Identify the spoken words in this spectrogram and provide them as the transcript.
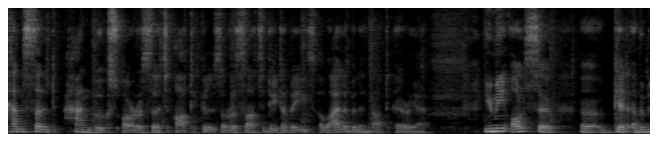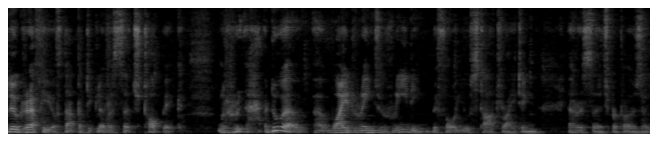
consult handbooks or research articles or research database available in that area. You may also uh, get a bibliography of that particular research topic. Re do a, a wide range of reading before you start writing a research proposal.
